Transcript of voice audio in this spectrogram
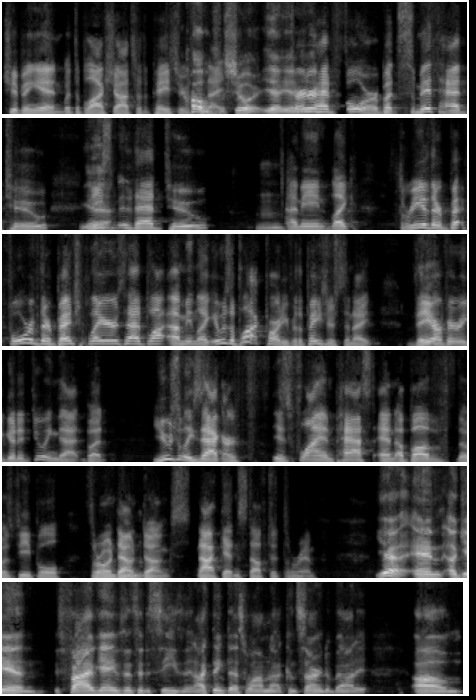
chipping in with the block shots for the Pacers Oh, tonight. for sure. Yeah, yeah. Turner yeah. had four, but Smith had two. yeah. Nesmith had two. Mhm. I mean, like three of their be- four of their bench players had block. I mean, like it was a block party for the Pacers tonight. They Yeah. are very good at doing that, but usually Zach are is flying past and above those people, throwing down Mhm. dunks, not getting stuffed at the rim. Yeah, and again, it's five games into the season. I think that's why I'm not concerned about it. Um,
